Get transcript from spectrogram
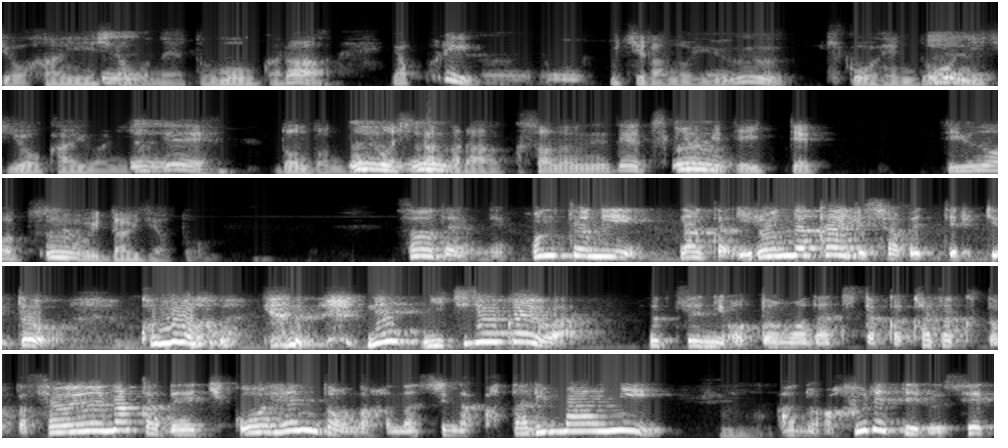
思を反映したものやと思うから、やっぱりうちらの言う気候変動を日常会話にして、どんどんどんどん下から草の根で突き上げていってっていうのはすごい大事だと思そうだよね。本当になんかいろんな回で喋ってるけど、う。うん。このね、日常会話、普通にお友達とか家族とかそういう中で気候変動の話が当たり前にうん。あの溢れてるせ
